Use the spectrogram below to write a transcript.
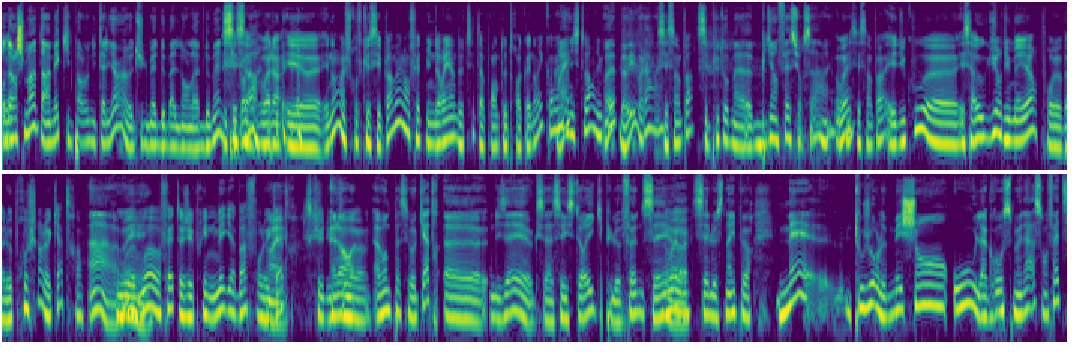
détour d'un chemin, t'as un mec qui te parle en italien, euh, tu lui mets deux balles dans l'abdomen. C'est ça, voilà. voilà. Et, euh, et non, je trouve que c'est pas mal en fait, mine de rien, de t'apprends deux trois conneries quand même Ouais. en histoire du coup. Ouais, bah oui, voilà. ouais. C'est sympa. C'est plutôt ma- bien fait sur ça. Ouais, c'est sympa. Et du coup, euh, et ça augure du meilleur pour le, bah, le prochain, le 4. Ah, Où, ouais. moi, en fait, j'ai pris une méga baffe pour le Ouais. 4. Parce que du Alors, coup, euh, avant de passer au 4, euh, on disait que c'est assez historique, puis le fun, c'est c'est le sniper. Mais toujours le méchant ou la grosse menace, en fait,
